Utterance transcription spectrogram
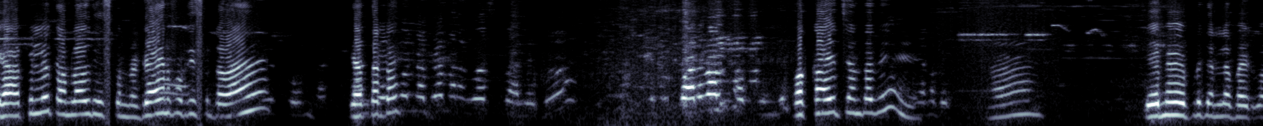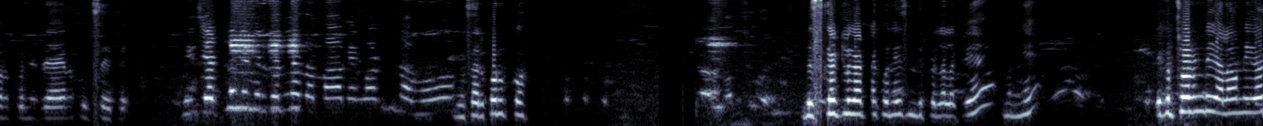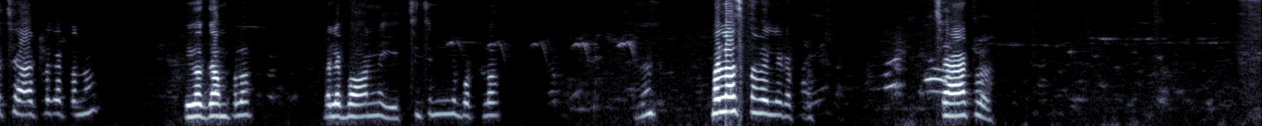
యాపిల్ కమలాలు తీసుకున్నా డ్రాగన్ ఫ్రూట్ తీసుకుంటావా? ఎంతట ఒక కాయ ఇచ్చి ఎంత అది ఆ. ఏమేమి ఎప్పుడు తినలే బయట కొనుక్కొని డ్రాగన్ ఫ్రూట్స్ అయితే. సరే కొనుక్కో. బిస్కెట్లు గట్ట కొనేసింది పిల్లలకి మున్ని. ఇక్కడ చూడండి ఎలా ఉన్నాయో చాట్లు గట్టను. ఇగో గంపలు. భలే బాగున్నాయి. చిన్న చిన్న బుట్టలు? మళ్ళీ వస్తాం వెళ్ళేటప్పుడు. చాట్లు.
